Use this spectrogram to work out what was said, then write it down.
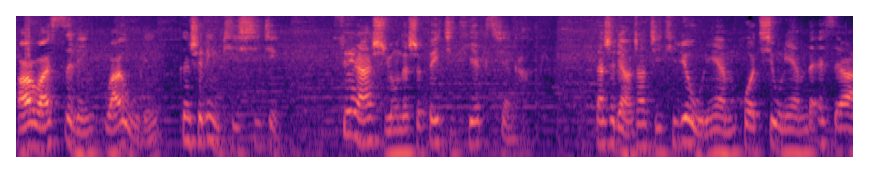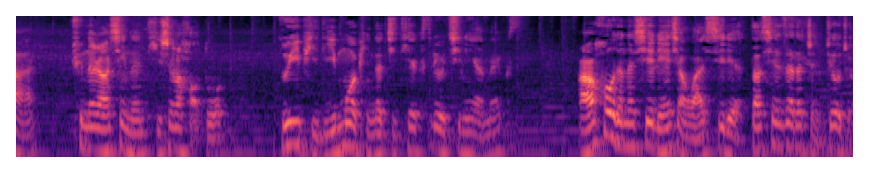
而 Y 四零、Y 五零更是另辟蹊径，虽然使用的是非 GTX 显卡，但是两张 GT 六五零 M 或七五零 M 的 SLI 却能让性能提升了好多。足以匹敌墨屏的 GTX 六七零 MX，而后的那些联想 Y 系列到现在的拯救者，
